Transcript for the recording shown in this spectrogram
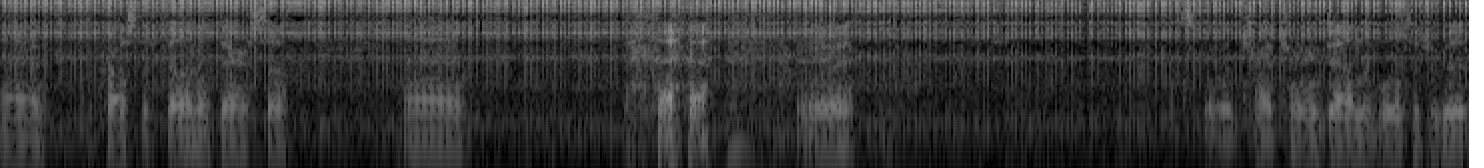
uh, across the filament there. So uh, anyway, just gonna try turning down the voltage a bit.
